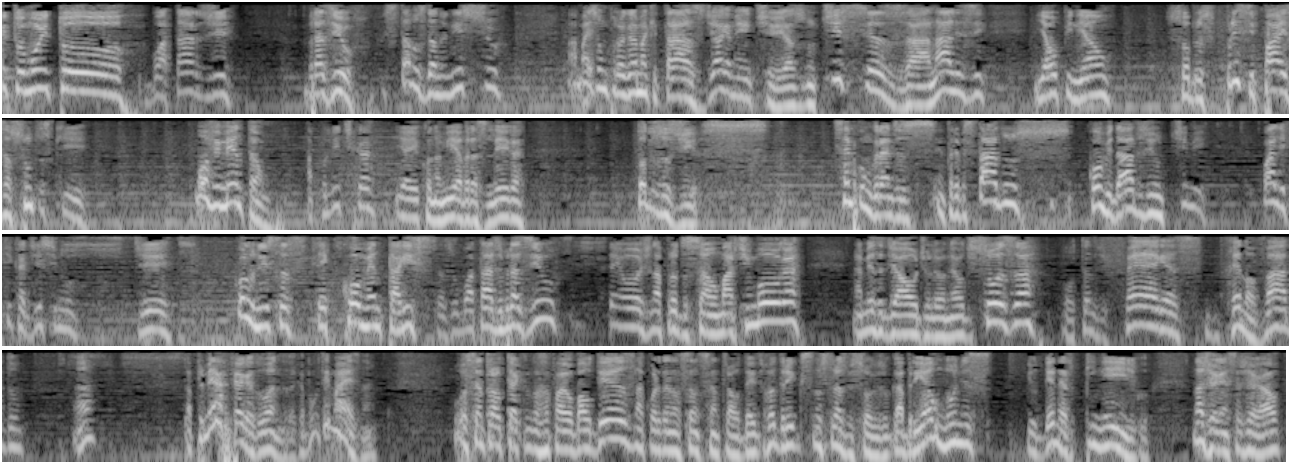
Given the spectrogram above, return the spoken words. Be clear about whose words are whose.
Speaker 1: Muito, muito boa tarde, Brasil. Estamos dando início a mais um programa que traz diariamente as notícias, a análise e a opinião sobre os principais assuntos que movimentam a política e a economia brasileira todos os dias. Sempre com grandes entrevistados, convidados e um time qualificadíssimo de colunistas e comentaristas. O Boa Tarde Brasil tem hoje na produção Martin Moura, na mesa de áudio Leonel de Souza, voltando de férias, renovado. Hã? Da primeira férias do ano, daqui a pouco tem mais, né? O central técnico Rafael Baldez, na coordenação central David Rodrigues, nos transmissores o Gabriel Nunes e o Denner Pinheiro, na gerência geral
